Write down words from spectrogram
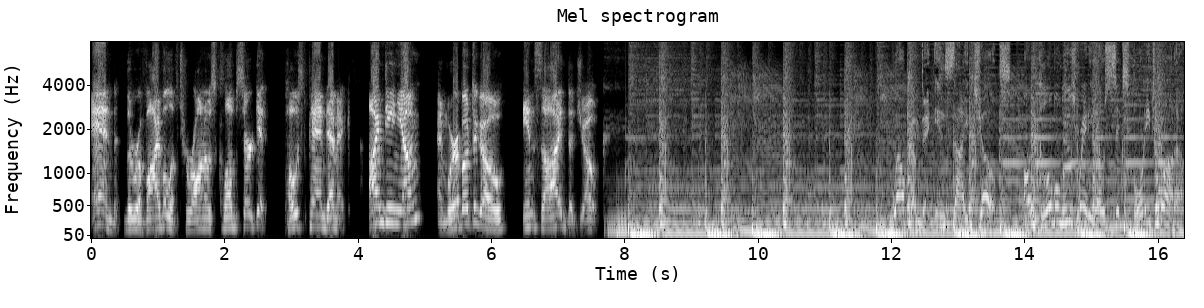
and the revival of Toronto's club circuit post pandemic. I'm Dean Young, and we're about to go inside the joke. Welcome to Inside Jokes on Global News Radio 640 Toronto.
